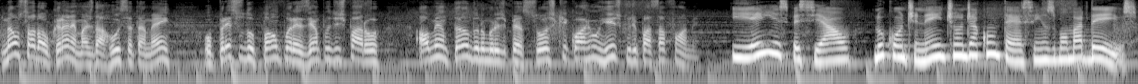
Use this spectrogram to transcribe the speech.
não só da Ucrânia, mas da Rússia também, o preço do pão, por exemplo, disparou, aumentando o número de pessoas que correm o risco de passar fome. E, em especial, no continente onde acontecem os bombardeios.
